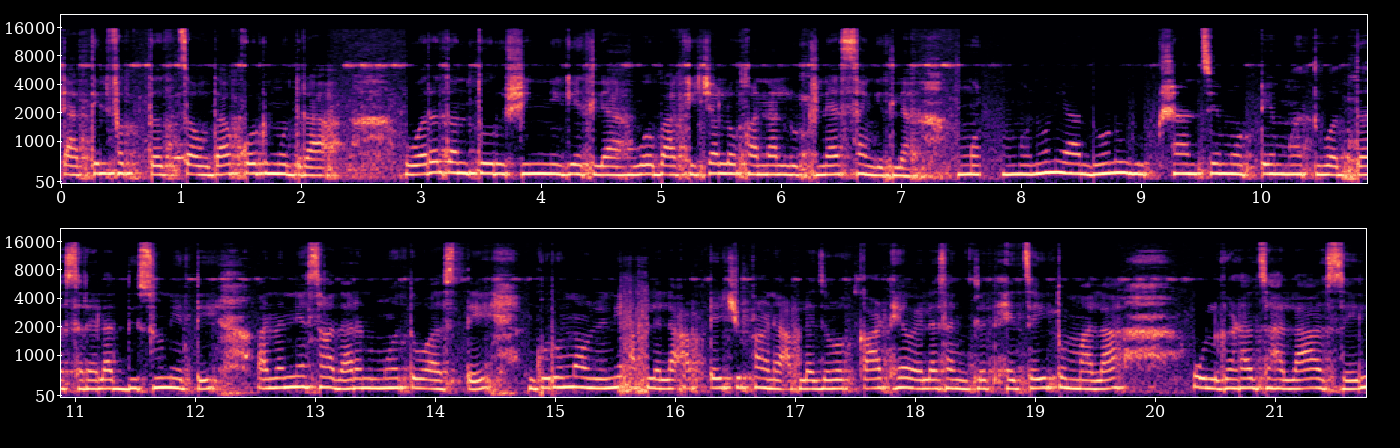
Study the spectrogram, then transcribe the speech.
त्यातील फक्त चौदा कोट मुद्रा वरतंतू ऋषींनी घेतल्या व बाकीच्या लोकांना लुटण्यास सांगितल्या. म- म्हणून या दोन वृक्षांचे मोठे महत्त्व दसऱ्याला दिसून येते. अनन्यसाधारण महत्त्व असते. गुरुमाऊलींनी आपल्याला आपट्याची पानं आपल्याजवळ का ठेवायला सांगितलं ह्याचंही तुम्हाला उलगडा झाला असेल.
